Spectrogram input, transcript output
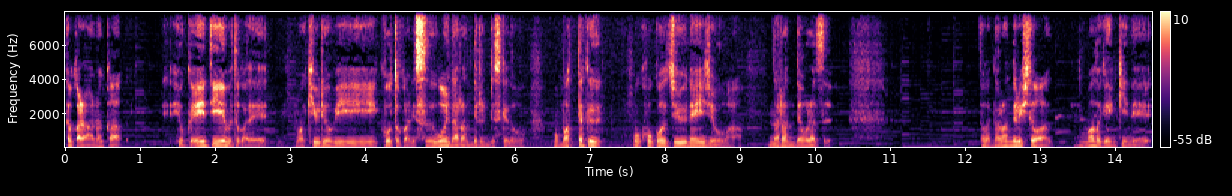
だからなんか、よく ATM とかで、まあ給料日後とかにすごい並んでるんですけど、もう全く、もうここ10年以上は並んでおらず、だから並んでる人はまだ現金で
